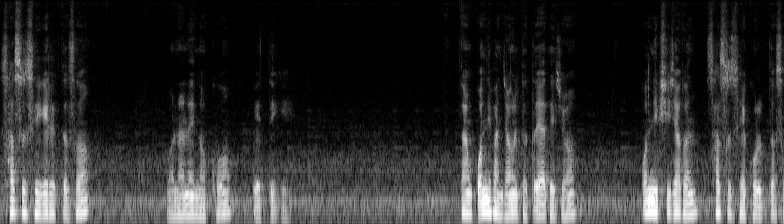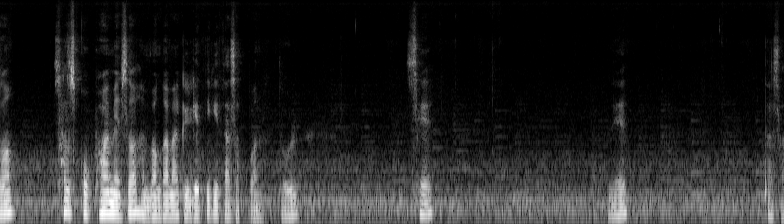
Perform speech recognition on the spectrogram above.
사슬 세 개를 떠서 원안에 넣고 빼뜨기. 다음 꽃잎 한 장을 더 떠야 되죠. 꽃잎 시작은 사슬 세 코를 떠서 사슬코 포함해서 한 번 감아 길게 뜨기 다섯 번. 둘, 셋, 넷, 다섯.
